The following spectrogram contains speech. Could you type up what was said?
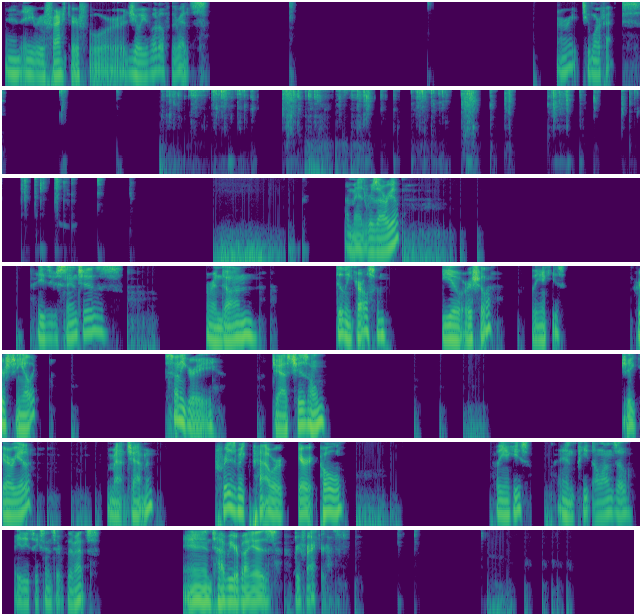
And a refractor for Joey Votto for the Reds. All right, two more packs. Amed Rosario. Jesus Sanchez. Rendon. Dylan Carlson. Gio Urshela for the Yankees. Christian Yelich. Sonny Gray. Jazz Chisholm. Jake Arrieta. Matt Chapman. Prismic Power Gerrit Cole for the Yankees. And Pete Alonso, 86 insert for the Mets. And Javier Baez, refractor.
